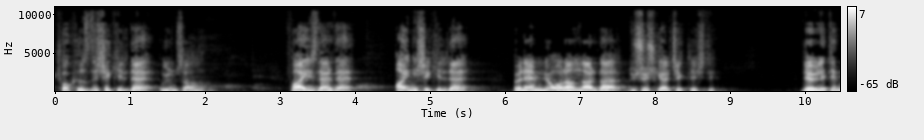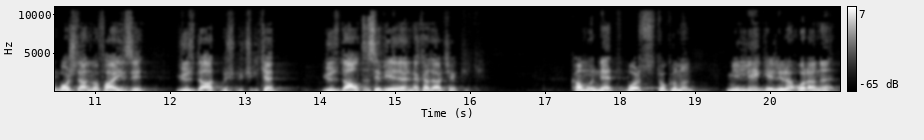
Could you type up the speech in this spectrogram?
çok hızlı şekilde uyum sağladı. Faizlerde aynı şekilde önemli oranlarda düşüş gerçekleşti. Devletin borçlanma faizi yüzde 63 iken yüzde 6 seviyelerine kadar çektik. Kamu net borç stokunun milli gelire oranı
